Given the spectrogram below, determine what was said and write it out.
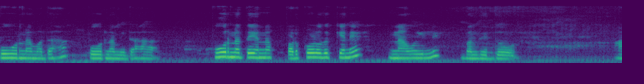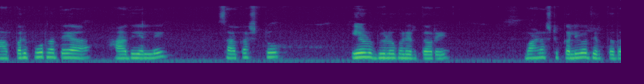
ಪೂರ್ಣಮದಃ ಪೂರ್ಣಮಿದಃ. ಪೂರ್ಣತೆಯನ್ನು ಪಡ್ಕೊಳ್ಳೋದಕ್ಕೇ ನಾವು ಇಲ್ಲಿ ಬಂದಿದ್ದು. ಆ ಪರಿಪೂರ್ಣತೆಯ ಹಾದಿಯಲ್ಲಿ ಸಾಕಷ್ಟು ಏಳು ಬೀಳುಗಳಿರ್ತಾವ್ರಿ. ಬಹಳಷ್ಟು ಕಲಿಯೋದಿರ್ತದ.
